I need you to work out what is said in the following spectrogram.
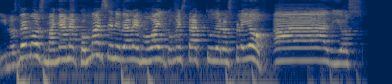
Y nos vemos mañana con más NBA Live Mobile con esta actu de los playoffs. Adiós.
